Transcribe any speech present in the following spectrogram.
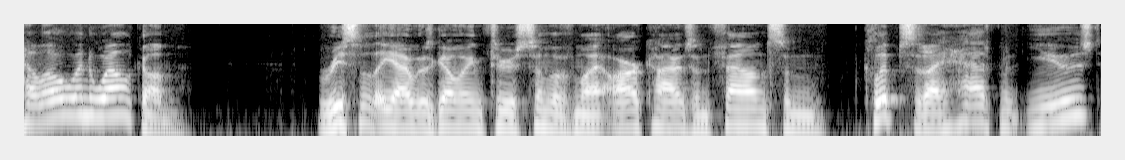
Hello and welcome. Recently, I was going through some of my archives and found some clips that I haven't used,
